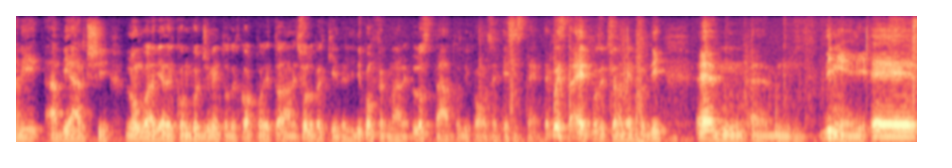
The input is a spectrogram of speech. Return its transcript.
di avviarci lungo la via del coinvolgimento del corpo elettorale solo per chiedergli di confermare lo stato di cose esistente. Questo è il posizionamento di, ehm, ehm, di Mieli. E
